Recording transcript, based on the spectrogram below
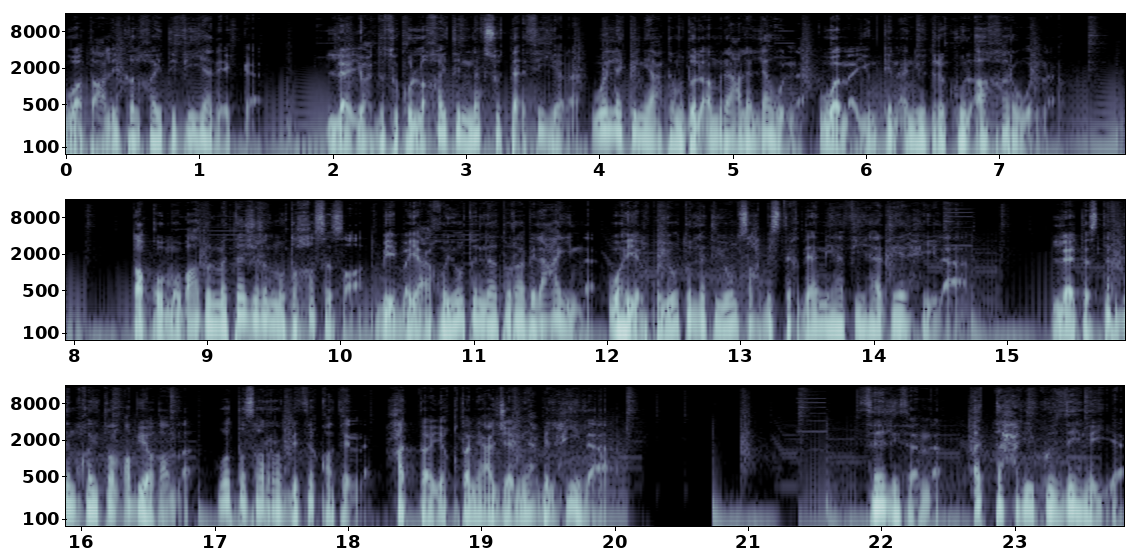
وتعليق الخيط في يدك. لا يحدث كل خيط نفس التأثير ولكن يعتمد الأمر على اللون وما يمكن أن يدركه الآخرون. تقوم بعض المتاجر المتخصصة ببيع خيوط لا ترى بالعين وهي الخيوط التي ينصح باستخدامها في هذه الحيلة. لا تستخدم خيطا أبيضا وتصرف بثقة حتى يقتنع الجميع بالحيلة. ثالثا التحريك الذهني.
